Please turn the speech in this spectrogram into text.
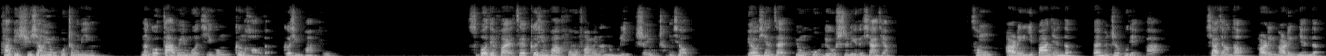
它必须向用户证明能够大规模提供更好的个性化服务。Spotify 在个性化服务方面的努力是有成效的，表现在用户流失率的下降，从2018年的5.8%下降到2020年的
